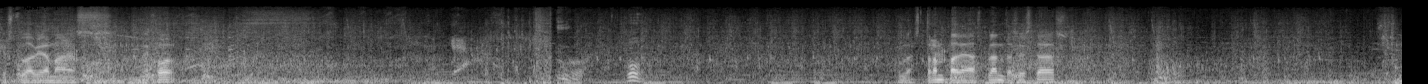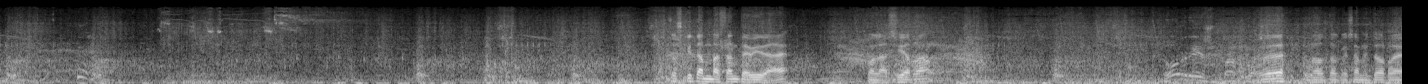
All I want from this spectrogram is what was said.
que es todavía más mejor. Oh. Con las trampas de las plantas estas. Estos quitan bastante vida, ¿eh? Con la sierra. Torres bajo asedio. Eh, no toques a mi torre.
